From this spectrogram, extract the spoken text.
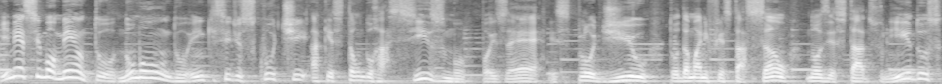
E nesse momento, no mundo em que se discute a questão do racismo, pois é, explodiu toda a manifestação nos Estados Unidos,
